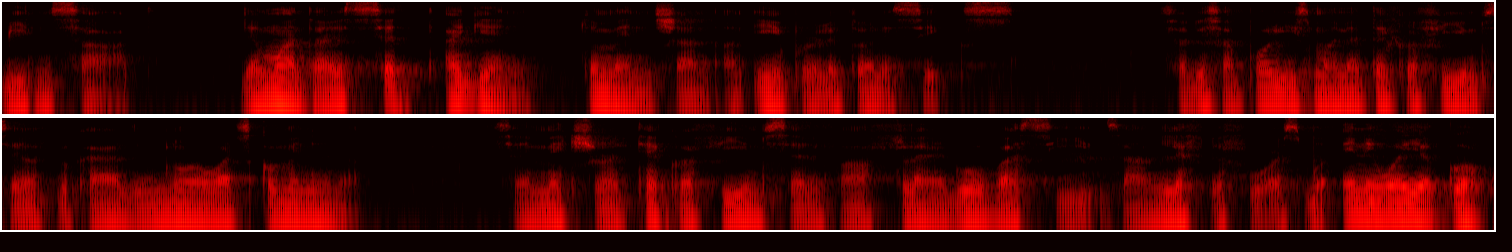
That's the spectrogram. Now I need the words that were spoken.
being sought. The matter is set again to mention on April 26. So this a policeman that take off himself because he know what's coming in. So he make sure take off himself and fly overseas and left the force. But anywhere you go,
